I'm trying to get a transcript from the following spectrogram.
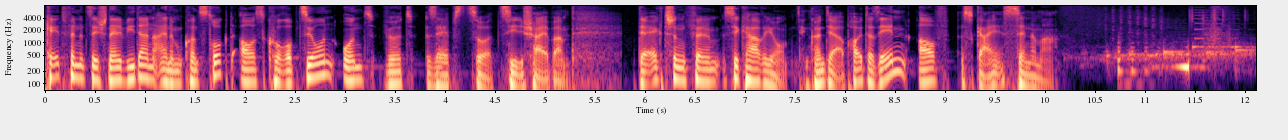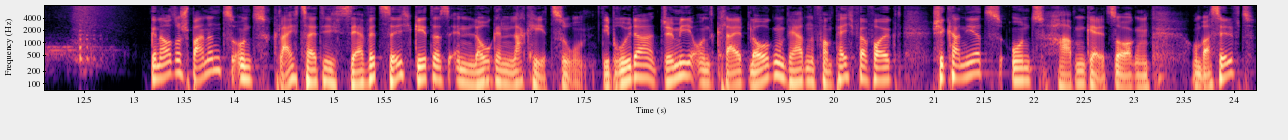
Kate findet sich schnell wieder in einem Konstrukt aus Korruption und wird selbst zur Zielscheibe. Der Actionfilm Sicario, den könnt ihr ab heute sehen auf Sky Cinema. Genauso spannend und gleichzeitig sehr witzig geht es in Logan Lucky zu. Die Brüder Jimmy und Clyde Logan werden vom Pech verfolgt, schikaniert und haben Geldsorgen. Und was hilft?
